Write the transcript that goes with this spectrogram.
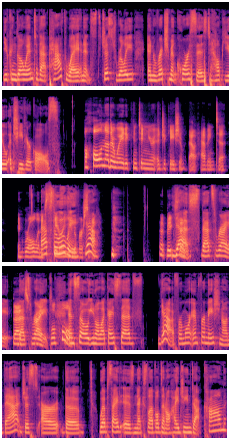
you can go into that pathway and it's just really enrichment courses to help you achieve your goals. A whole nother way to continue your education without having to enroll in a Absolutely. university. Yeah. that makes sense. yes, sense. that's right. That's, that's right. Well, cool. And so, you know, like I said, yeah, for more information on that, just our the Website is nextleveldentalhygiene.com.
